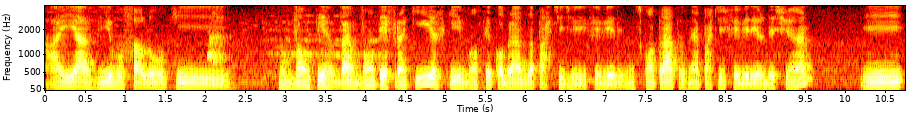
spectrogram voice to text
Aí a Vivo falou que vão ter, vão ter franquias que vão ser cobradas a partir de fevereiro, nos contratos, né, a partir de fevereiro deste ano. E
